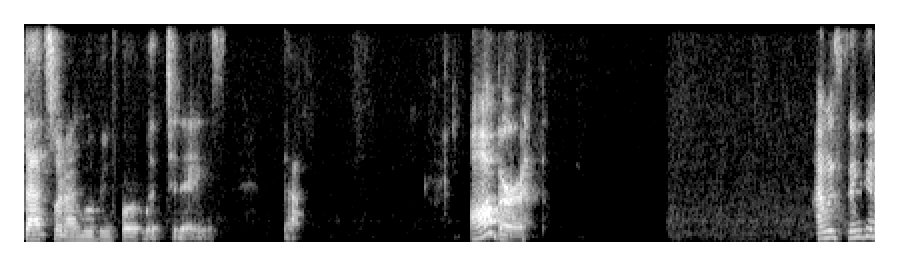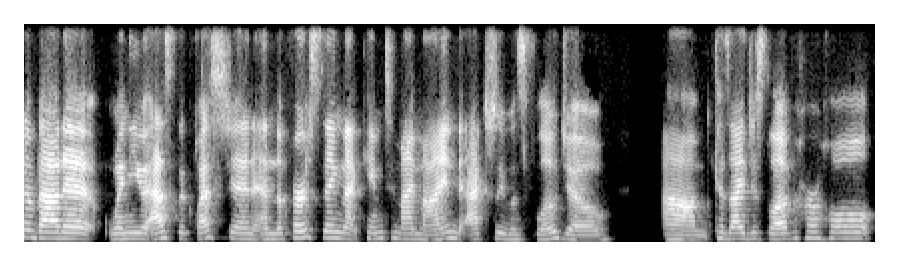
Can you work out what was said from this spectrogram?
that's what I'm moving forward with today. Is that. Auberth. I was thinking about it when you asked the question, and the first thing that came to my mind actually was FloJo, because um, I just love her whole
